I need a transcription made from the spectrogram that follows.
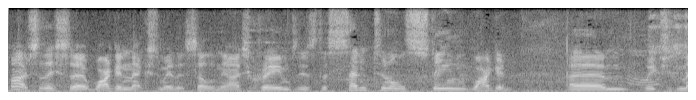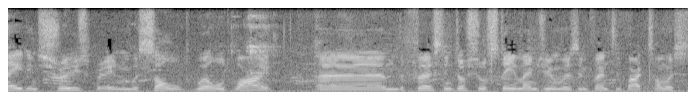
Right, so this uh, wagon next to me that's selling the ice creams is the Sentinel Steam Wagon um, which is made in Shrewsbury and was sold worldwide. Um, the first industrial steam engine was invented by Thomas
